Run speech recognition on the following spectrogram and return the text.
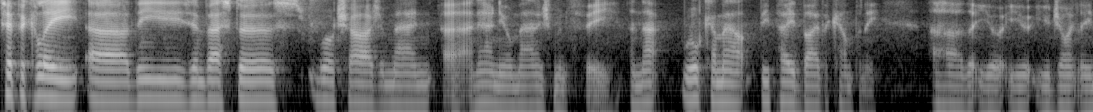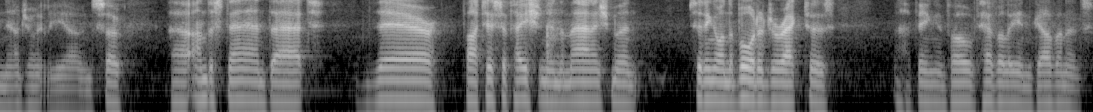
Typically, uh, these investors will charge a man, uh, an annual management fee, and that will come out be paid by the company uh, that you, you, you jointly now jointly own. So uh, understand that their participation in the management, sitting on the board of directors, uh, being involved heavily in governance,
